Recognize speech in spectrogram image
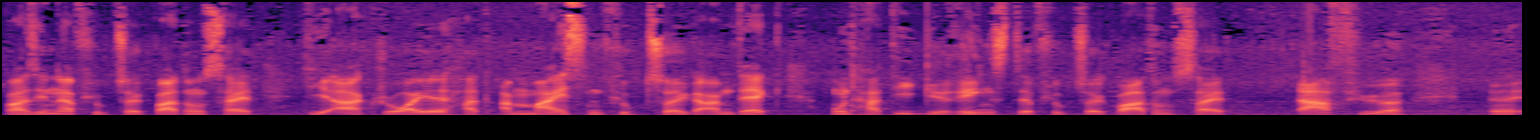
quasi in der Flugzeugwartungszeit. Die Ark Royal hat am meisten Flugzeuge am Deck und hat die geringste Flugzeugwartungszeit. Dafür äh,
